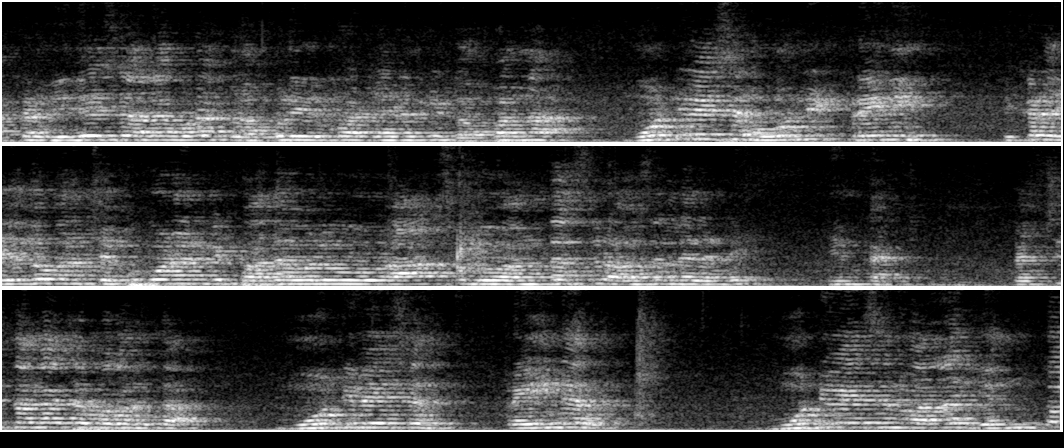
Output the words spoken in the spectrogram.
అక్కడ విదేశాల్లో కూడా క్లబ్బులు ఏర్పాటు చేయడానికి గొప్పన్న మోటివేషన్ ఓన్లీ ట్రైనింగ్ ఇక్కడ ఏదో మనం చెప్పుకోవడానికి పదవులు ఆస్తులు అంతస్తులు అవసరం లేదండి. నేను ఖచ్చితంగా చెప్పగలుగుతా. మోటివేషన్ ట్రైనర్ మోటివేషన్ వల్ల ఎంతో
